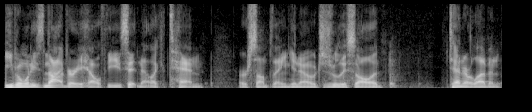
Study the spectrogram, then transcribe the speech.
even when he's not very healthy, he's hitting at like a ten or something. You know, which is really solid. Ten or eleven.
